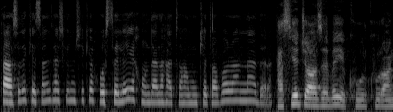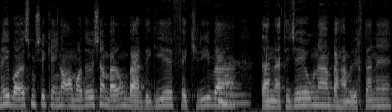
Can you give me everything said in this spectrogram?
توسط کسانی تشکیل میشه که حوصله خوندن حتی همون کتاب ها رو هم ندارن پس یه جاذبه کورکورانه باعث میشه که اینا آماده بشن برای اون بردگی فکری و من. بله. در نتیجه اونم به هم ریختن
